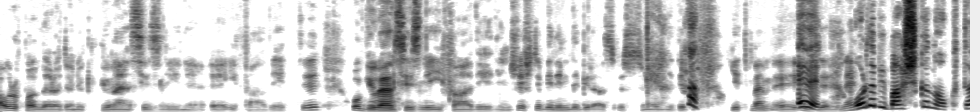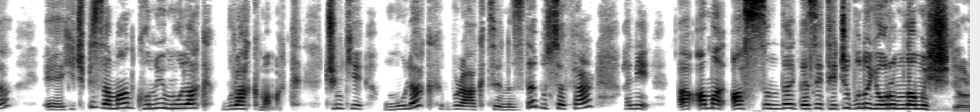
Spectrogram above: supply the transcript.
Avrupalılara dönük güvensizliğini e, ifade etti. O güvensizliği ifade edince işte benim de biraz üstüne gidip Ha, gitmem e, Evet, üzerine. orada bir başka nokta e, hiçbir zaman konuyu muğlak bırakmamak. Çünkü muğlak bıraktığınızda bu sefer hani ama aslında gazeteci bunu yorumlamış. Yorumlamış.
